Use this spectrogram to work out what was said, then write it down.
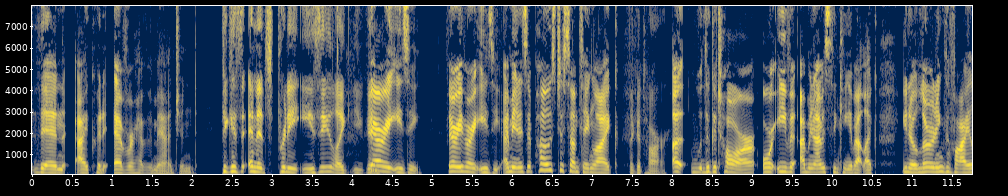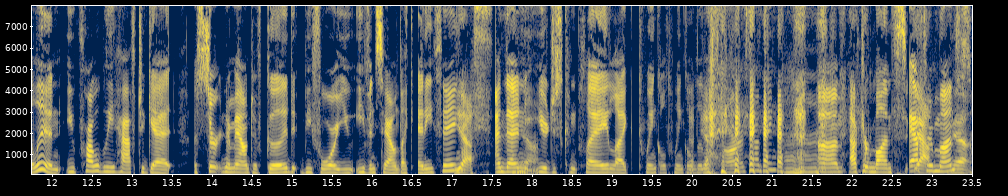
than I could ever have imagined. Because, and it's pretty easy. Like you can, Very easy. Very, very easy. I mean, as opposed to something like the guitar. uh, the guitar or even i mean i was thinking about like you know learning the violin you probably have to get a certain amount of good before you even sound like anything Yes. and then Yeah. you just can play like twinkle twinkle little star or something um, After months. after yeah. months Yeah.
